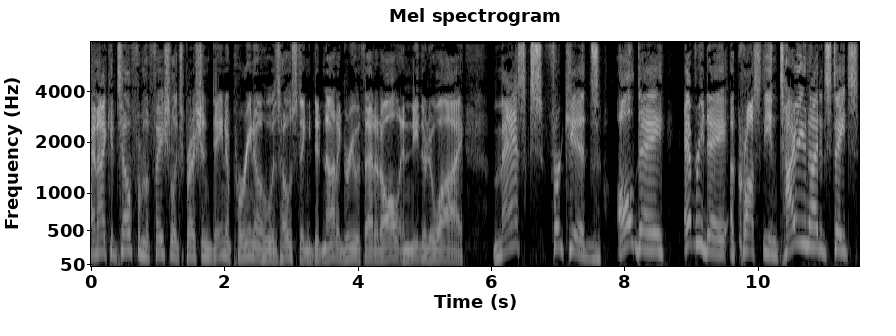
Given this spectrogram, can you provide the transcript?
And I could tell from the facial expression, Dana Perino, who was hosting, did not agree with that at all, and neither do I. Masks for kids all day, every day, across the entire United States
